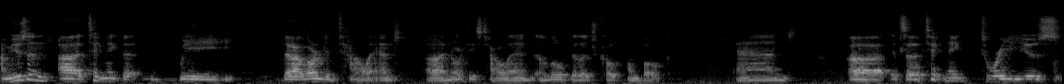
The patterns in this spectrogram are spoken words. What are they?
I'm using a technique that we that I learned in Thailand, uh, northeast Thailand, in a little village called Phon Bok, and uh, it's a technique to where you use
